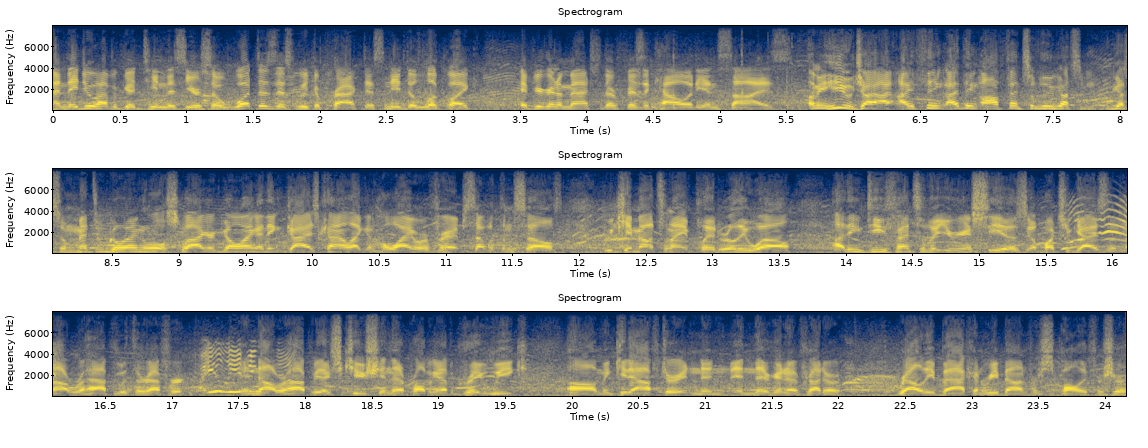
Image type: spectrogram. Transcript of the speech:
And they do have a good team this year. So, what does this week of practice need to look like if you're going to match their physicality and size? I mean, huge. I, I think I think offensively we got some we got some momentum going, a little swagger going. I think guys kind of like in Hawaii were very upset with themselves. We came out tonight and played really well. I think defensively you're going to see is a bunch of guys that are not real happy with their effort you and not real happy with execution. They're probably going to have a great week um, and get after it, and, and, and they're going to try to rally back and rebound versus Poly for sure.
